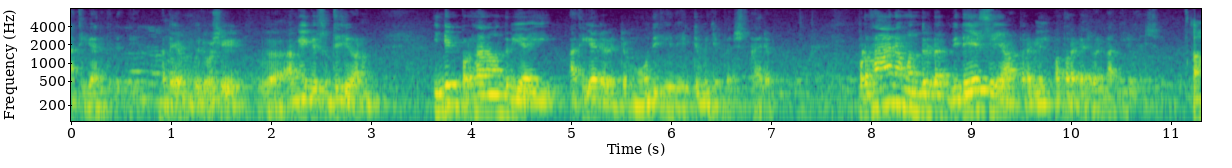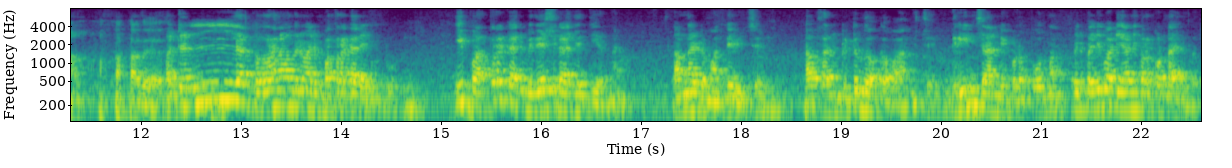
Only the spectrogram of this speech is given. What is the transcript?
അധികാരത്തിലെത്തിയത്. അദ്ദേഹം ഒരുപക്ഷെ അങ്ങേക്ക് ശ്രദ്ധിച്ചു കാണും. ഇന്ത്യൻ പ്രധാനമന്ത്രിയായി അധികാരമേറ്റ മോദി ചെയ്ത ഏറ്റവും വലിയ പരിഷ്കാരം പ്രധാനമന്ത്രിയുടെ വിദേശയാത്രകളിൽ പത്രക്കാർ വേണ്ട തീരുമാനിച്ചു മറ്റെല്ലാ പ്രധാനമന്ത്രിമാരും പത്രക്കാരെ കൊണ്ടുപോകും. ഈ പത്രക്കാർ വിദേശ രാജ്യത്ത് ചെന്ന് നന്നായിട്ട് മദ്യപിച്ച് അവസാനം കിട്ടുന്നതൊക്കെ വാങ്ങിച്ച് ഗ്രീൻ ചാനലിൽ കൂടെ പോകുന്ന ഒരു പരിപാടിയാണ് ഇവർക്കുണ്ടായിരുന്നത്.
